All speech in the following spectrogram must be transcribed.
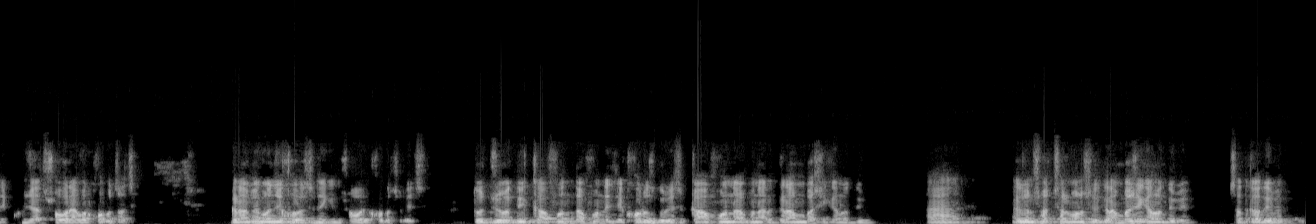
নেই যার শহরে আবার খরচ আছে। গ্রামে গঞ্জে খরচ নেই কিন্তু শহরে খরচ রয়েছে। তো যদি কাফন দাফনে যে খরচগুলো রয়েছে, কাফন আর গ্রামবাসী কেন দিবে? হ্যাঁ? একজন সচ্ছল মানুষকে গ্রামবাসী কেন দিবে? সদকা দেবে।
